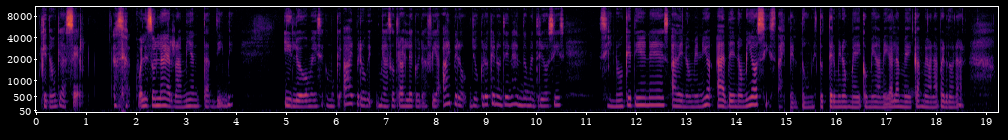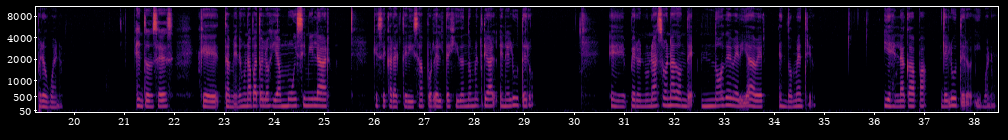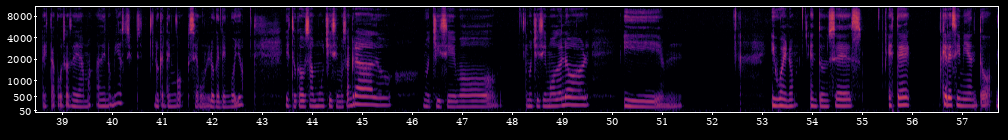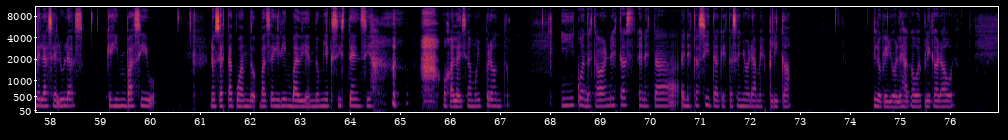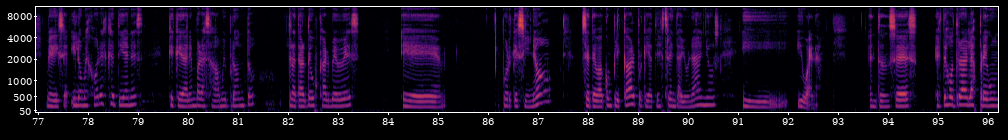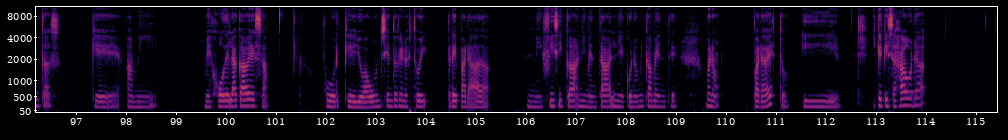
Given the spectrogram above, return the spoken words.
¿qué tengo que hacer? O sea, ¿cuáles son las herramientas? Dime. Y luego me dice como que, ay, pero me hace otra vez la ecografía. Ay, pero yo creo que no tienes endometriosis sino que tienes adenomiosis. Ay, perdón, estos términos médicos, mis amigas las médicas me van a perdonar. Pero bueno. Entonces, que también es una patología muy similar que se caracteriza por el tejido endometrial en el útero, eh, pero en una zona donde no debería haber endometrio. Y es en la capa del útero y bueno, esta cosa se llama adenomiosis lo que tengo según lo que tengo yo. Y esto causa muchísimo sangrado, muchísimo, muchísimo dolor y, y bueno, entonces este crecimiento de las células que es invasivo, no sé hasta cuándo va a seguir invadiendo mi existencia. Ojalá y sea muy pronto. Y cuando estaba en, estas, en, esta, en esta cita que esta señora me explica lo que yo les acabo de explicar ahora, me dice, y lo mejor es que tienes que quedar embarazada muy pronto, tratar de buscar bebés, eh, porque si no, se te va a complicar porque ya tienes 31 años y, y bueno. Entonces, esta es otra de las preguntas que a mí me jode la cabeza porque yo aún siento que no estoy preparada ni física, ni mental, ni económicamente, bueno, para esto. Y, y que quizás ahora,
